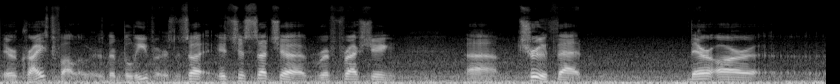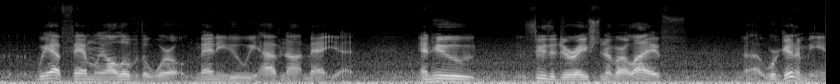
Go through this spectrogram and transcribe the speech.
they're Christ followers, they're believers." And so it's just such a refreshing um, truth that there are we have family all over the world, many who we have not met yet, and who, through the duration of our life, uh, we're gonna meet.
